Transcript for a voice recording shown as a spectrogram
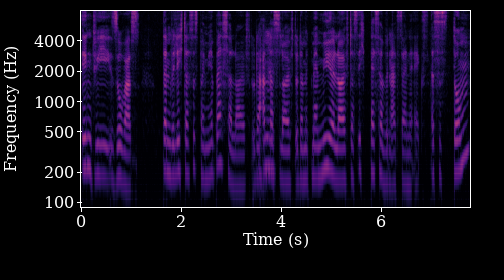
irgendwie sowas, dann will ich, dass es bei mir besser läuft oder anders läuft oder mit mehr Mühe läuft, dass ich besser bin als deine Ex. Es ist dumm,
